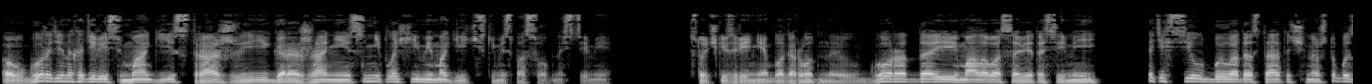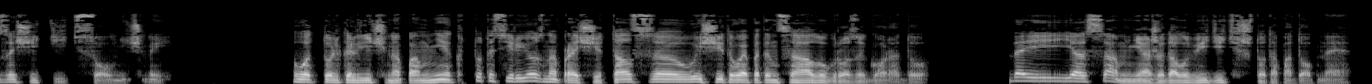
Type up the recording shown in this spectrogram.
В городе находились маги, стражи и горожане с неплохими магическими способностями. С точки зрения благородных города и малого совета семей, этих сил было достаточно, чтобы защитить Солнечный. Вот только лично по мне кто-то серьезно просчитался, высчитывая потенциал угрозы городу. Да и я сам не ожидал увидеть что-то подобное.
